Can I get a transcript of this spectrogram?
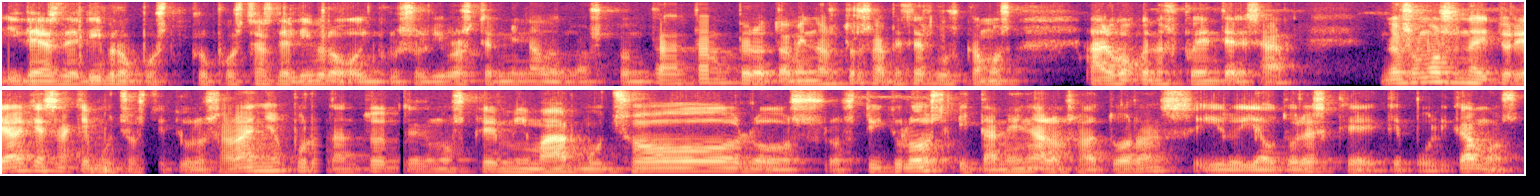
ideas de libro, pues propuestas de libro o incluso libros terminados nos contactan, pero también nosotros a veces buscamos algo que nos puede interesar. No somos una editorial que saque muchos títulos al año, por tanto tenemos que mimar mucho los, los títulos y también a los autores y, autores que, publicamos.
